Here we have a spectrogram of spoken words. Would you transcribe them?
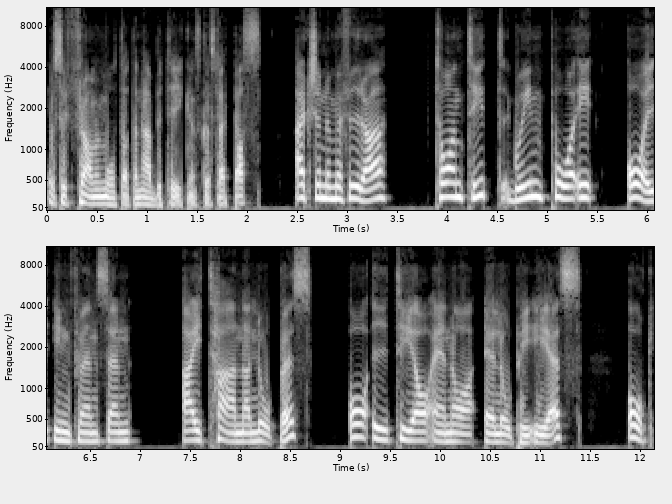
och ser fram emot att den här butiken ska släppas. Action nummer fyra. Ta en titt, gå in på AI-influensen Aitana Lopez, A-I-T-A-N-A-L-O-P-E-S och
